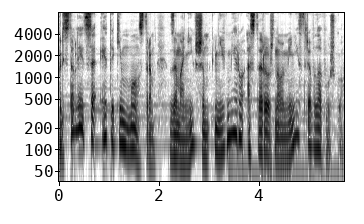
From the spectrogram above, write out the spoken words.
представляется этаким монстром, заманившим не в меру осторожного министра в ловушку.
